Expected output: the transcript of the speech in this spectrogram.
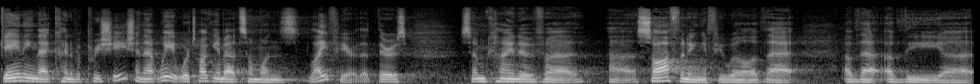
gaining that kind of appreciation that, wait, we're talking about someone's life here, that there's some kind of uh, uh, softening, if you will, of that, of, that, of the uh,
